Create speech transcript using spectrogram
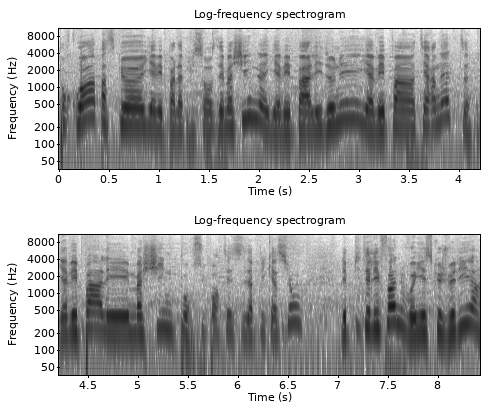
Pourquoi? Parce qu'il n'y avait pas la puissance des machines, il n'y avait pas les données, il n'y avait pas Internet, il n'y avait pas les machines pour supporter ces applications. Les petits téléphones, vous voyez ce que je veux dire?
